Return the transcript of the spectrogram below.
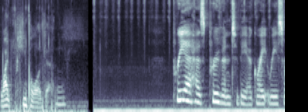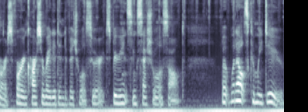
like people again. PREA has proven to be a great resource for incarcerated individuals who are experiencing sexual assault. But what else can we do?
